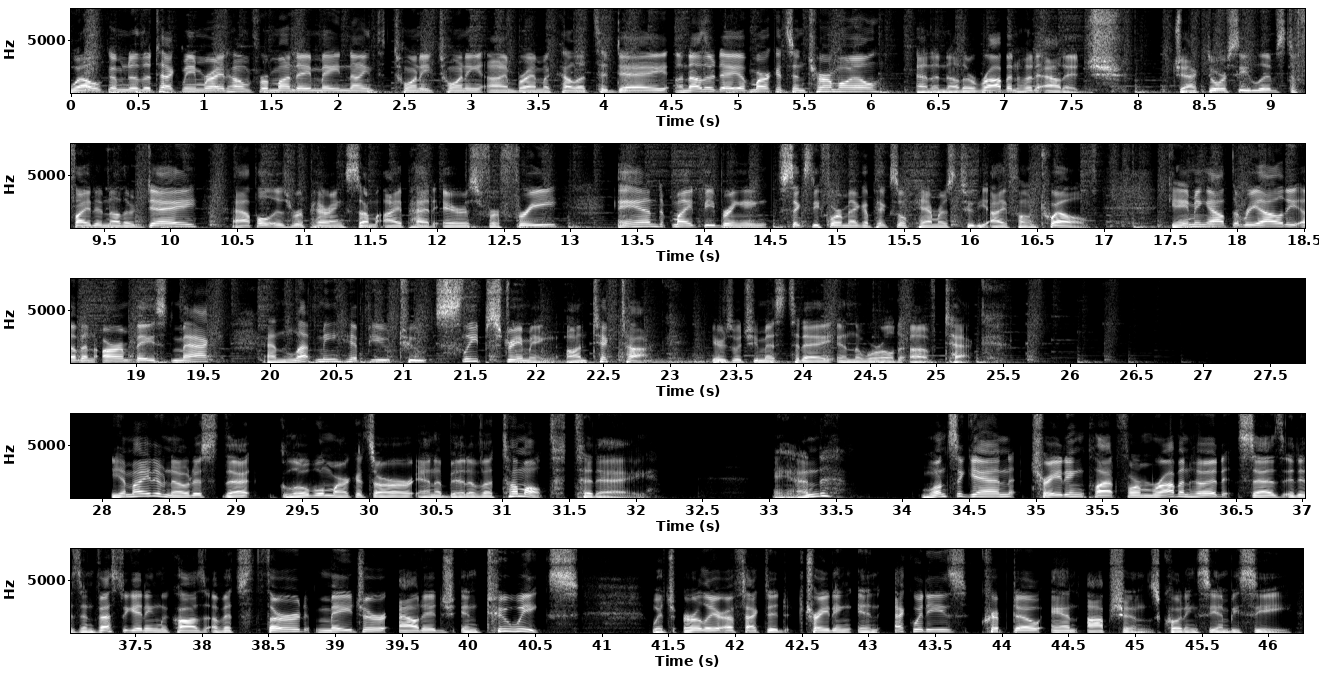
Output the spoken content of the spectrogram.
Welcome to the Techmeme Ride Home for Monday, May 9th, 2020. I'm Brian McCullough. Today, another day of markets in turmoil and another Robinhood outage. Jack Dorsey lives to fight another day. Apple is repairing some iPad Airs for free and might be bringing 64 megapixel cameras to the iPhone 12. Gaming out the reality of an ARM based Mac, and let me hip you to sleep streaming on TikTok. Here's what you missed today in the world of tech. You might have noticed that global markets are in a bit of a tumult today. And once again, trading platform Robinhood says it is investigating the cause of its third major outage in two weeks, which earlier affected trading in equities, crypto, and options, quoting CNBC.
